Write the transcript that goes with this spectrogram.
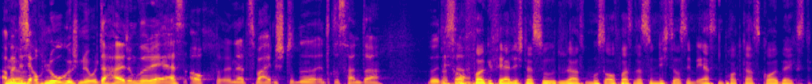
Aber Ja. das ist ja auch logisch, eine Unterhaltung würde ja erst auch in der zweiten Stunde interessanter, würde Das ist auch voll gefährlich, dass du, du musst aufpassen, dass du nichts aus dem ersten Podcast callbackst.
